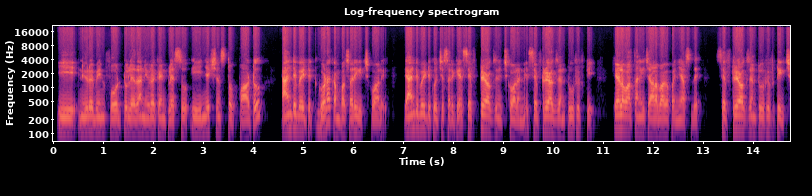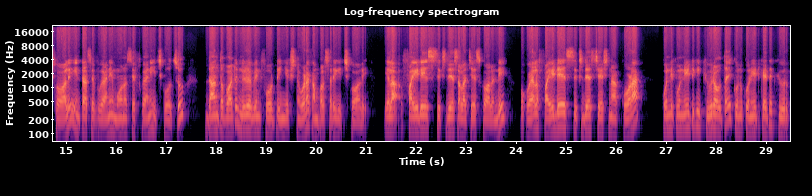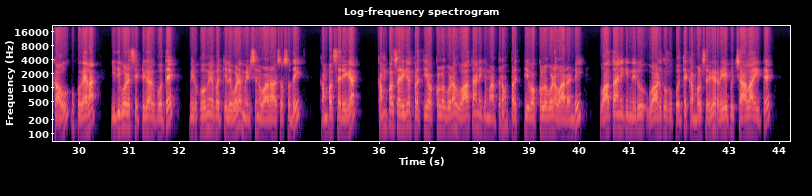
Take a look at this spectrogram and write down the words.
ఈ న్యూరోబిన్ ఫోర్ టూ లేదా న్యూరోకైన్ ప్లస్ ఈ ఇంజెక్షన్స్తో పాటు యాంటీబయాటిక్ కూడా కంపల్సరీ ఇచ్చుకోవాలి. యాంటీబయాటిక్ వచ్చేసరికి సెఫ్ట్రియాక్సిన్ ఇచ్చుకోవాలండి. సెఫ్ట్రియాక్సిన్ టూ ఫిఫ్టీ కీళ్ళవాతానికి చాలా బాగా పనిచేస్తుంది. సెఫ్ట్రియాక్సిన్ టూ ఫిఫ్టీ ఇచ్చుకోవాలి. ఇంటాసెఫ్ కానీ మోనోసెఫ్ కానీ ఇచ్చుకోవచ్చు. దాంతోపాటు న్యూరోబిన్ ఫోర్ట్ ఇంజెక్షన్ కూడా కంపల్సరీగా ఇచ్చుకోవాలి. ఇలా ఫైవ్ డేస్ సిక్స్ డేస్ అలా చేసుకోవాలండి. ఒకవేళ ఫైవ్ డేస్ సిక్స్ డేస్ చేసినా కూడా కొన్ని కొన్నిటికి క్యూర్ అవుతాయి కొన్ని కొన్నిటికి అయితే క్యూర్ కావు. ఒకవేళ ఇది కూడా సెట్ కాకపోతే మీరు హోమియోపతిలో కూడా మెడిసిన్ వాడాల్సి వస్తుంది. కంపల్సరీగా కంపల్సరీగా ప్రతి ఒక్కళ్ళు కూడా వాతానికి మాత్రం ప్రతి ఒక్కళ్ళు కూడా వాడండి. వాతానికి మీరు వాడుకోకపోతే కంపల్సరీగా రేపు చాలా అయితే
